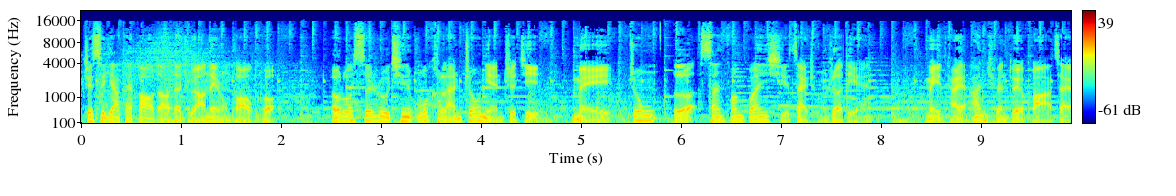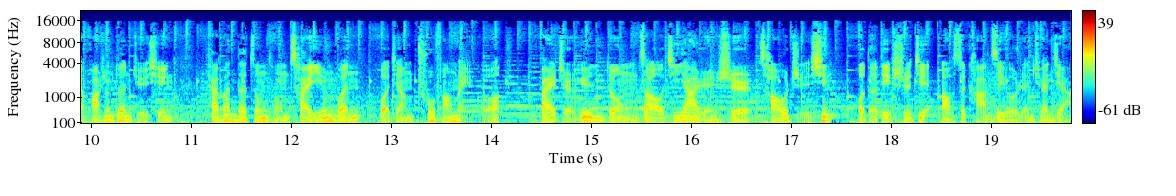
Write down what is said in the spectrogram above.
这次亚太报道的主要内容包括：俄罗斯入侵乌克兰周年之际，美中俄三方关系再成热点；美台安全对话在华盛顿举行，台湾的总统蔡英文或将出访美国。白纸运动遭羁押人士曹芷欣获得第十届奥斯卡自由人权奖，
